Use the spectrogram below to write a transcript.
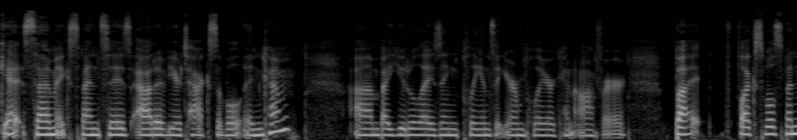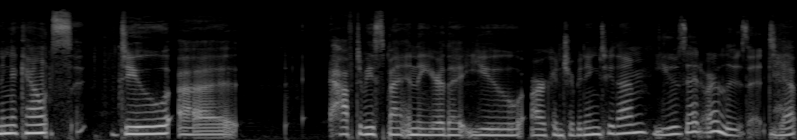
get some expenses out of your taxable income um, by utilizing plans that your employer can offer. But flexible spending accounts do uh, have to be spent in the year that you are contributing to them. Use it or lose it. Yep,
